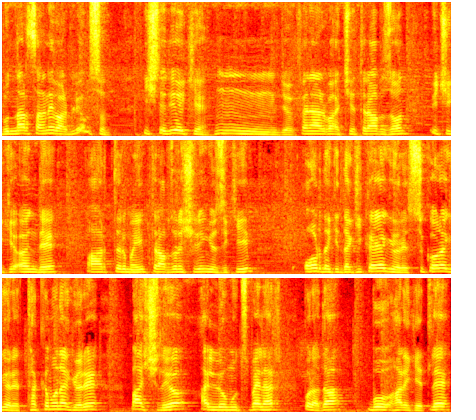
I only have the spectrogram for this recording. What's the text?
bunlar sana ne var biliyor musun? İşte diyor ki hmm, diyor Fenerbahçe Trabzon 3-2 önde arttırmayayım Trabzon'a şirin gözükeyim. Oradaki dakikaya göre, skora göre, takımına göre başlıyor Halil Umut Meler burada bu hareketle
